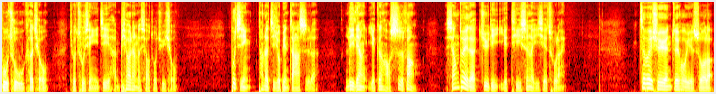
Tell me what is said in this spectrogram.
不出五颗球，就出现一记很漂亮的小左曲球。不仅他的击球变扎实了，力量也更好释放，相对的距离也提升了一些出来。这位学员最后也说了，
